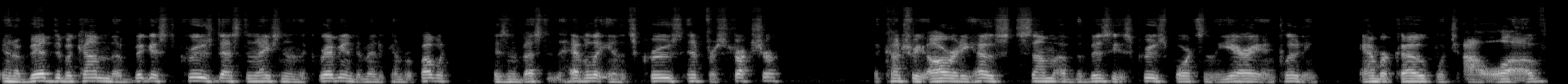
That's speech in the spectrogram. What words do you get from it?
In a bid to become the biggest cruise destination in the Caribbean, Dominican Republic is invested heavily in its cruise infrastructure. The country already hosts some of the busiest cruise ports in the area, including Amber Cove, which I love,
